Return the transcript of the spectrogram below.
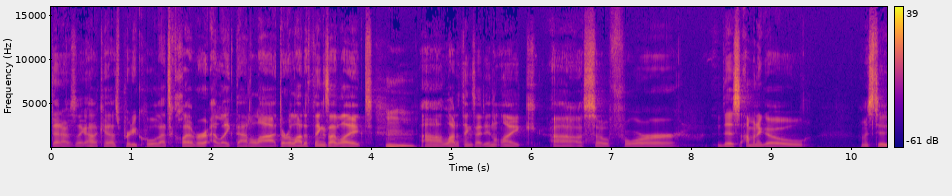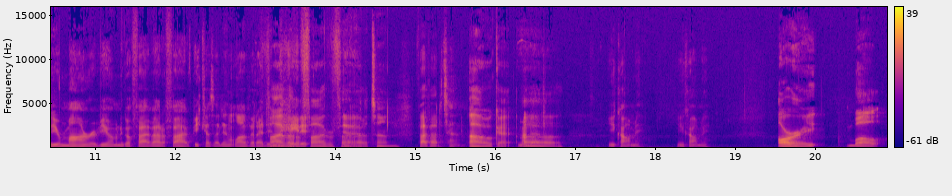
that I was like, oh, okay, that's pretty cool. That's clever. I like that a lot. There were a lot of things I liked, uh, a lot of things I didn't like. Uh, so for this, I'm going to go. I'm gonna steal your Ma review. I'm gonna go five out of five because I didn't love it. I didn't Five hate out of it. five or five Yeah. out of ten? Five out of ten. Oh, okay. My bad. Uh, You call me. You call me. All right. Well,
